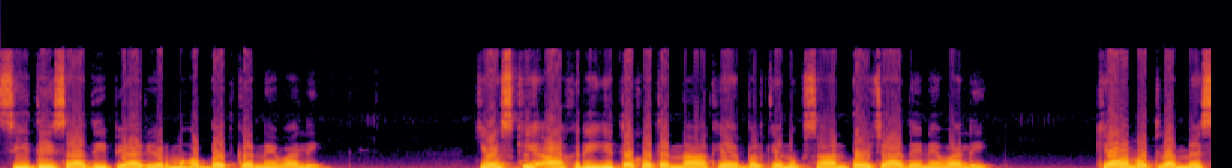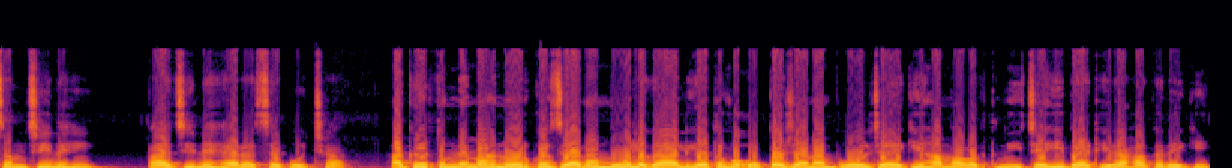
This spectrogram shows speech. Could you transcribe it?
सीधी सादी प्यारी और मोहब्बत करने वाली। ये उसकी आखिरी ही तो खतरनाक है, बल्कि नुकसान पहुँचा देने वाली। क्या मतलब? मैं समझी नहीं। पाजी ने हैरत से पूछा, अगर तुमने महानूर को ज़्यादा मुँह लगा लिया तो वो ऊपर जाना भूल जाएगी, हम वक्त नीचे ही बैठी रहा करेगी।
